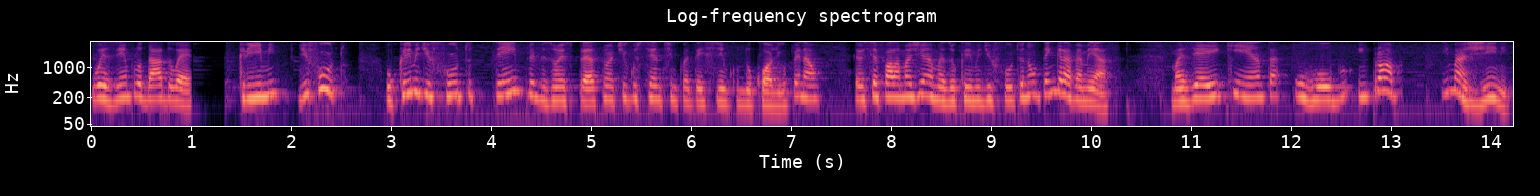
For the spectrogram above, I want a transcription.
o exemplo dado é crime de furto. O crime de furto tem previsão expressa no artigo 155 do Código Penal. Aí você fala, mas Jean, mas o crime de furto não tem grave ameaça. Mas é aí que entra o roubo impróprio. Imagine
